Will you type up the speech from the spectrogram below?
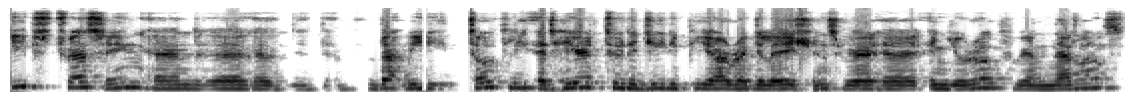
keep stressing and uh, uh, that we totally adhere to the GDPR regulations. We're uh, in Europe, we're in the Netherlands.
